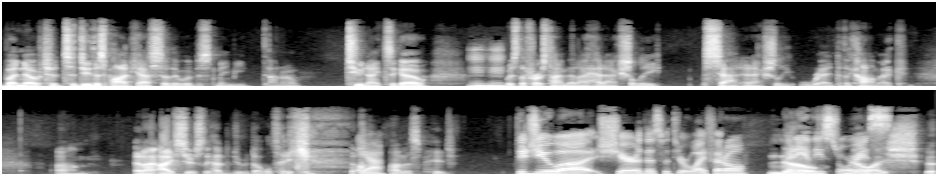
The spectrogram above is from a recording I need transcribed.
but no, to, to do this podcast, so that it was maybe, I don't know, two nights ago was the first time that I had actually sat and actually read the comic. Um, and I, I seriously had to do a double take Yeah. on this page. Did you uh, share this with your wife at all? No, Any of these stories? no, I should.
